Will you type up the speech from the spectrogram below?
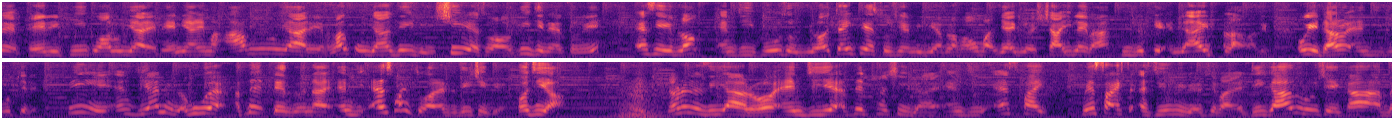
နဲ့ဘယ်တွေခီးသွားလို့ရတယ်ဘယ်နေရာတွေမှာအားပေးလို့ရတယ်ဘယ်လောက်ကုန်ကျစရိတ်တွေရှိရဲဆိုတာကိုသိကျင်တယ်ဆိုရင် SA Vlog MG4 ဆိုပြီးတော့ကြိုက်တဲ့ social media platform မှာရိုက်ပြီးတော့ share လိုက်ပါဗီဒီယိုကအများကြီးထွက်လာပါလိမ့်မယ်โอเคဒါတော့ MG4 ဖြစ်တယ်ပြီးရင် MG ကနေအခုကအသစ်တင်သွင်းတာ MG S5 ဆိုတာလည်းတတိရှိတယ်ဟောကြည့်အောင် နောက်တစ်စီးကတော့ MG ရဲ့အသစ်ထွက်ရှိတာ MG S5 mid size SUV ပဲဖြစ်ပါတယ်ဒီကားဆိုလို့ရှိရင်ကားမ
